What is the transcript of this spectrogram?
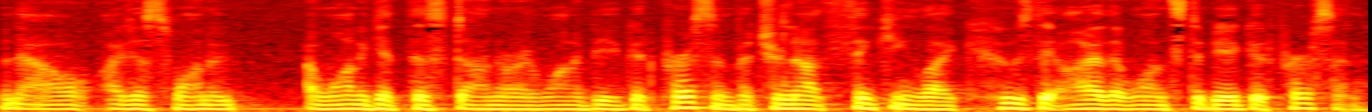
now I just want to I want to get this done or I want to be a good person, but you're not thinking like, who's the I that wants to be a good person?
